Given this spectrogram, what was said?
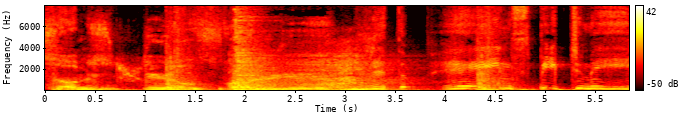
Some still. Let the pain speak to me.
